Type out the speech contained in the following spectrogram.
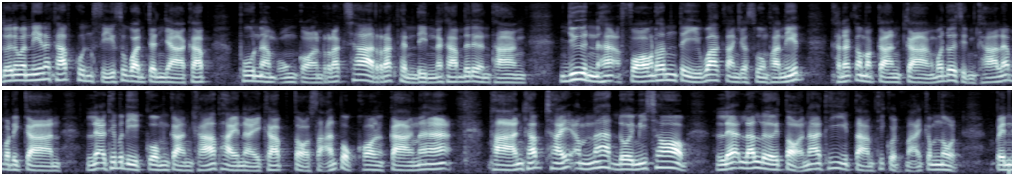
โดยในวันนี้นะครับ คุณศรีสุวรรณจันยาครับ ผู้นำองค์กรรักชาติรักแผ่นดินนะครับ ได้เดินทางยื่นนะฮะฟ้องรัฐมนตรีว่าการกระทรวงพาณิชย์ คณะกรรมการกลางว่าด้วยสินค้าและบริการ และอธิบดีกรมการค้าภายในครับ ต่อศาลปกครองกลางนะฮะฐานครับใช้อำนาจโดยมิชอบ และละเลยต่อหน้าที่ตามที่กฎหมายกำหนด เป็น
